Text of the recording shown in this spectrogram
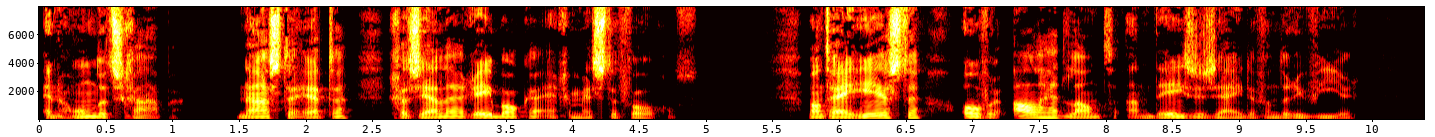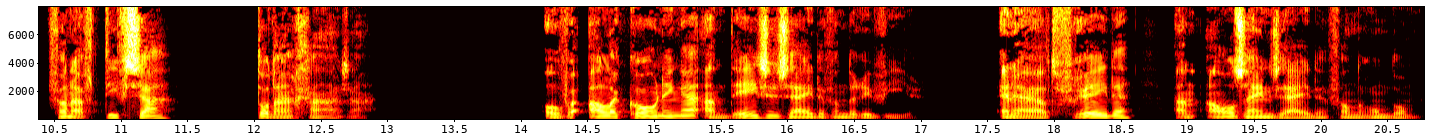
en honderd schapen naast de herten, gazellen, reebokken en gemeste vogels. Want hij heerste over al het land aan deze zijde van de rivier, vanaf Tifsa tot aan Gaza. Over alle koningen aan deze zijde van de rivier. En hij had vrede aan al zijn zijden van rondom.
